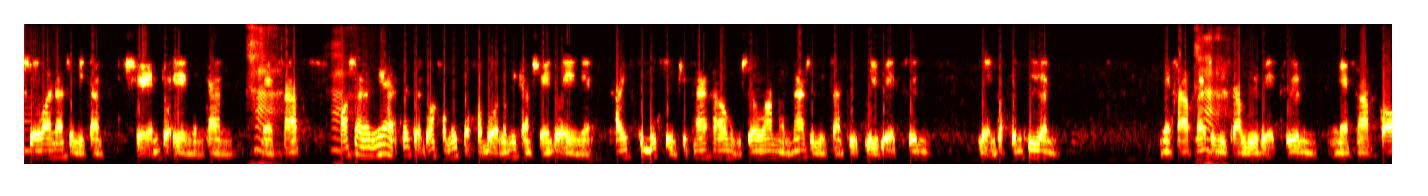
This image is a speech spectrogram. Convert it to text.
เชื่อว่าน่าจะมีการเชนตัวเองเหมือนกันค่ะนะครับค่ะเพราะฉะนั้นเนี่ยถ้าเกิดว่าเขาไม่ตกขบวนแล้วมีการเชนตัวเองเนี่ยไทยสบุ๊ก0.5เท่าผมเชื่อว่ามันน่าจะมีการถูกรีเวทขึ้นเหมือนกับเพื่อนๆ นะครับน่าจะมีการรีเวทขึ้นนะครับ ก็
